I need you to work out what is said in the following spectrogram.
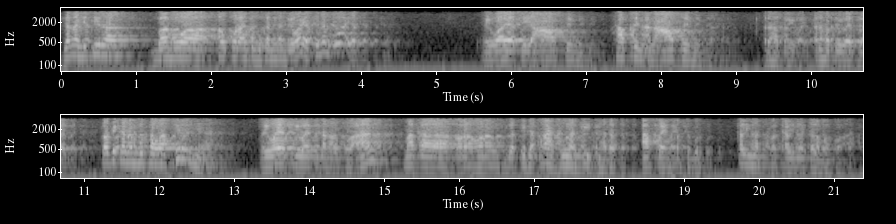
Jangan dikira bahwa Al-Quran itu bukan dengan riwayat, dengan riwayat. Riwayat Asim, Hafsin an Asim. Ada satu riwayat, ada satu riwayat lain. Tapi karena mutawatirnya riwayat-riwayat tentang Al-Quran, maka orang-orang sudah tidak ragu lagi terhadap apa yang tersebut kalimat per kalimat dalam Al-Quran.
